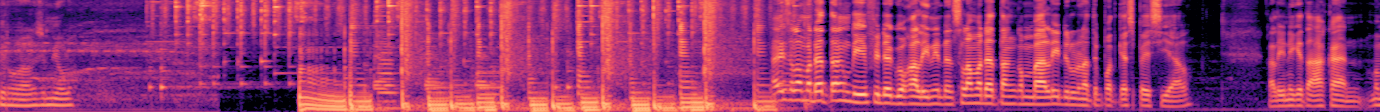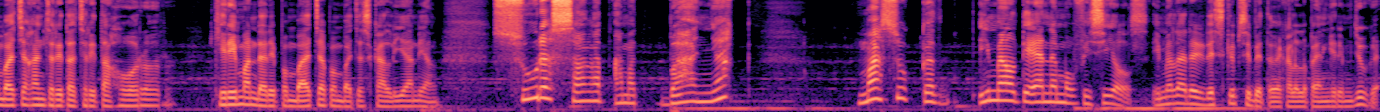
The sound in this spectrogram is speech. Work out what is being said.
Astagfirullahaladzim ya Allah. Hai selamat datang di video gue kali ini dan selamat datang kembali di Lunati Podcast Spesial. Kali ini kita akan membacakan cerita-cerita horor Kiriman dari pembaca-pembaca sekalian yang sudah sangat amat banyak Masuk ke email TNM Officials. Emailnya ada di deskripsi BTW kalau lo pengen ngirim juga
